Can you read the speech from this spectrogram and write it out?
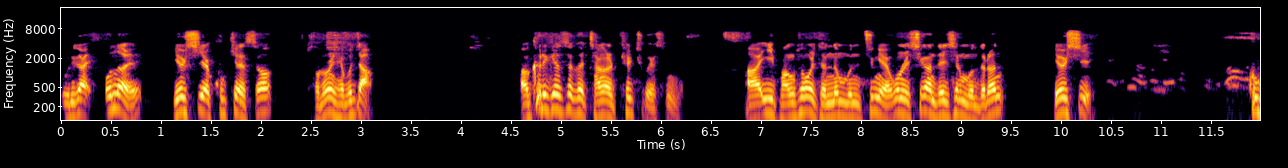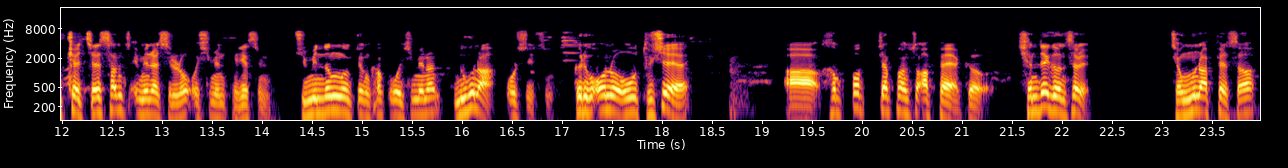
우리가 오늘 10시에 국회에서 토론을 해보자. 아, 그렇게 해서 그 장을 펼치고 있습니다. 아, 이 방송을 듣는 분 중에 오늘 시간 되시는 분들은 10시 국회 제3세미나실로 오시면 되겠습니다. 주민등록증 갖고 오시면 누구나 올 수 있습니다. 그리고 오늘 오후 2시에 아, 헌법재판소 앞에 그 현대건설 정문 앞에서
